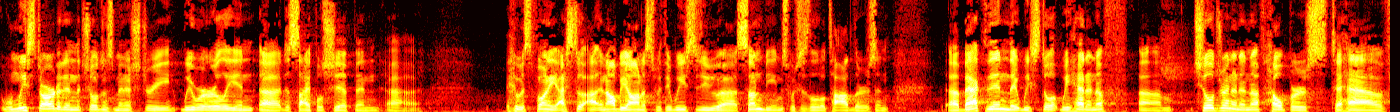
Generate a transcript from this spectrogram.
when we started in the children's ministry, we were early in uh, discipleship, and uh, it was funny. I still, and I'll be honest with you, we used to do uh, sunbeams, which is little toddlers, and uh, back then they, we still we had enough um, children and enough helpers to have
